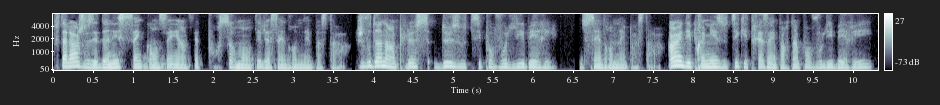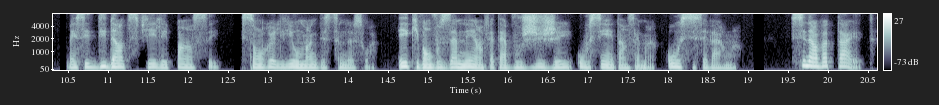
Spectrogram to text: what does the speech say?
Tout à l'heure, je vous ai donné cinq conseils en fait pour surmonter le syndrome d'imposteur. Je vous donne en plus deux outils pour vous libérer du syndrome d'imposteur. Un des premiers outils qui est très important pour vous libérer, ben, c'est d'identifier les pensées qui sont reliées au manque d'estime de soi et qui vont vous amener en fait à vous juger aussi intensément, aussi sévèrement. Si dans votre tête,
